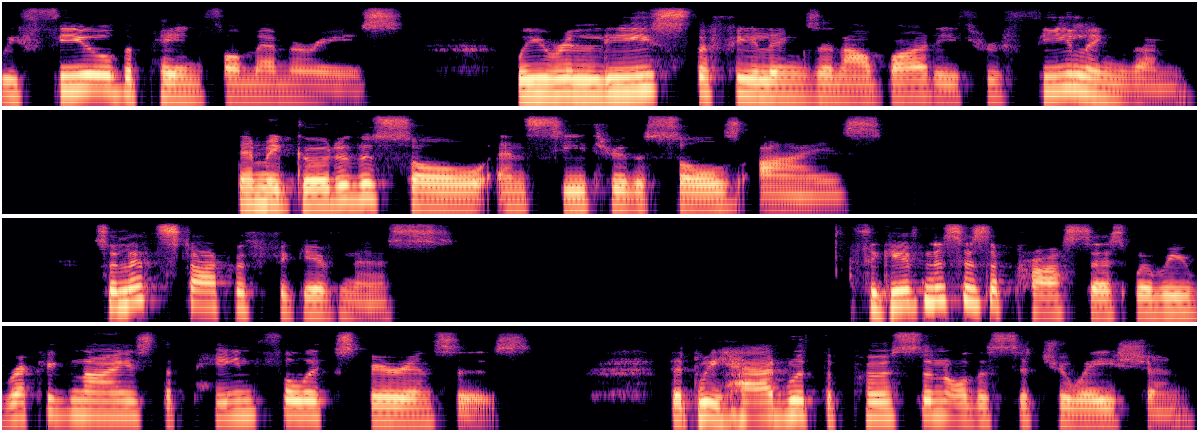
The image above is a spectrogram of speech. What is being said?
We feel the painful memories. We release the feelings in our body through feeling them. Then we go to the soul and see through the soul's eyes. So let's start with forgiveness. Forgiveness is a process where we recognize the painful experiences that we had with the person or the situation.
